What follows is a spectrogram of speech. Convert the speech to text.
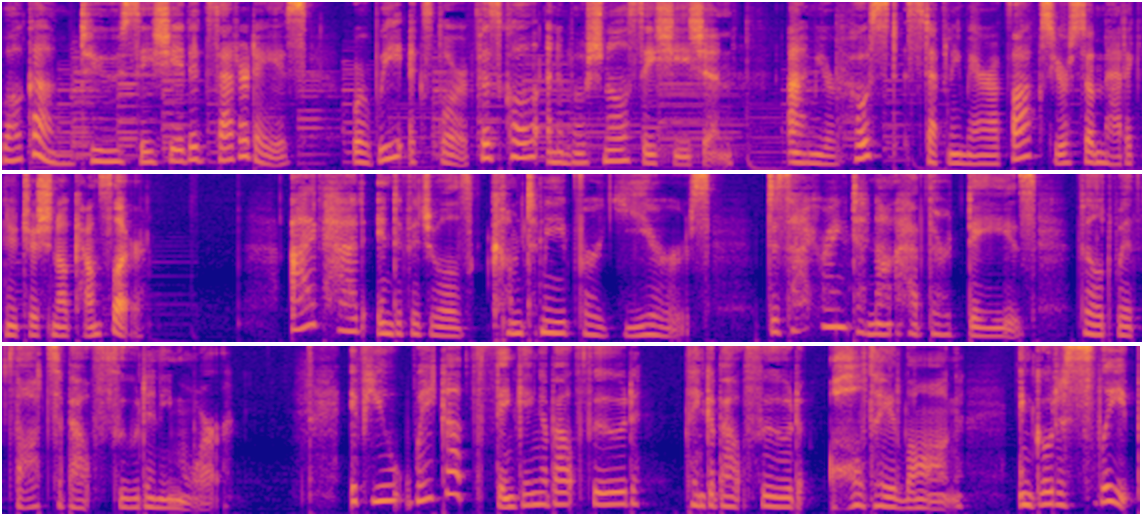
Welcome to Satiated Saturdays, where we explore physical and emotional satiation. I'm your host, Stephanie Mara Fox, your somatic nutritional counselor. I've had individuals come to me for years desiring to not have their days filled with thoughts about food anymore. If you wake up thinking about food, think about food all day long, and go to sleep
